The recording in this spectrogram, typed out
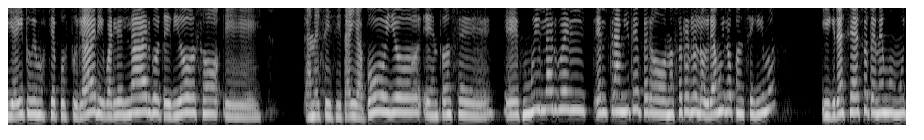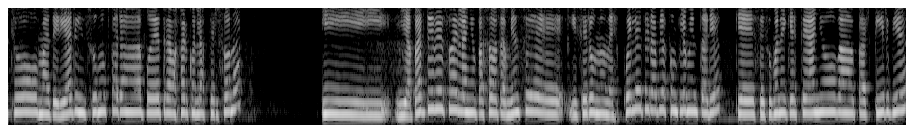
y ahí tuvimos que postular, igual es largo, tedioso, eh, necesitáis apoyo, entonces es muy largo el, el trámite, pero nosotros lo logramos y lo conseguimos y gracias a eso tenemos mucho material e insumos para poder trabajar con las personas y, y, aparte de eso, el año pasado también se hicieron una escuela de terapias complementarias que se supone que este año va a partir bien,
